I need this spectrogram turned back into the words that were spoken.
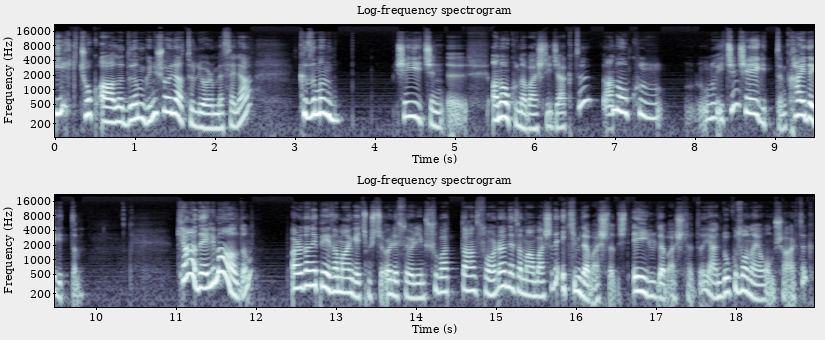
İlk çok ağladığım günü şöyle hatırlıyorum mesela kızımın şeyi için e, anaokuluna başlayacaktı. Anaokulu için şeye gittim, kayda gittim. Kağıdı elime aldım. Aradan epey zaman geçmişti öyle söyleyeyim. Şubat'tan sonra ne zaman başladı? Ekim'de başladı işte. Eylül'de başladı. Yani 9-10 ay olmuş artık.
